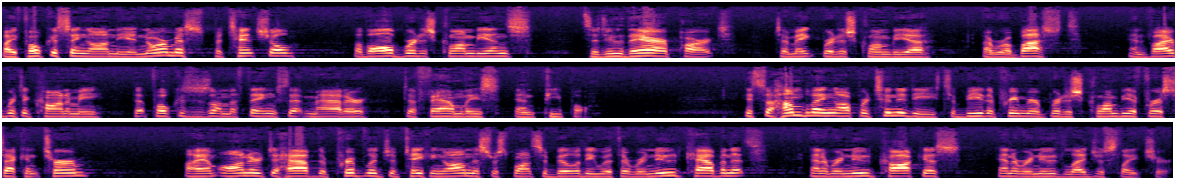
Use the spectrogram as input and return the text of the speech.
by focusing on the enormous potential of all British Columbians to do their part to make British Columbia a robust and vibrant economy that focuses on the things that matter to families and people. It's a humbling opportunity to be the Premier of British Columbia for a second term. I am honored to have the privilege of taking on this responsibility with a renewed cabinet and a renewed caucus and a renewed legislature.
